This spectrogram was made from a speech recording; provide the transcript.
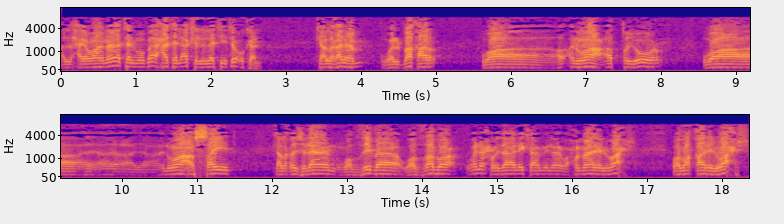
الحيوانات المباحة الأكل التي تؤكل كالغنم والبقر وأنواع الطيور وأنواع الصيد كالغزلان والظبا والضبع ونحو ذلك من وحمار الوحش وبقر الوحش.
